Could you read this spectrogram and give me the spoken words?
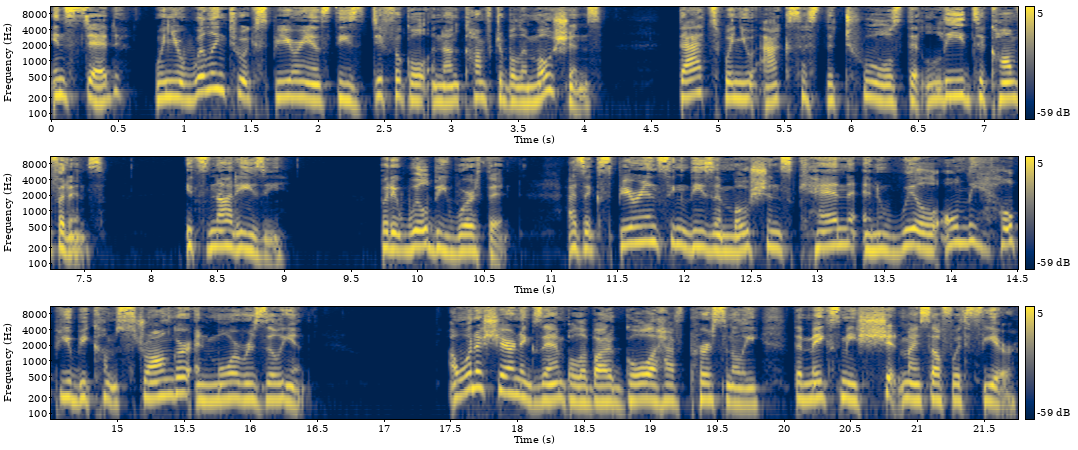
Instead, when you're willing to experience these difficult and uncomfortable emotions, that's when you access the tools that lead to confidence. It's not easy, but it will be worth it, as experiencing these emotions can and will only help you become stronger and more resilient. I want to share an example about a goal I have personally that makes me shit myself with fear.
